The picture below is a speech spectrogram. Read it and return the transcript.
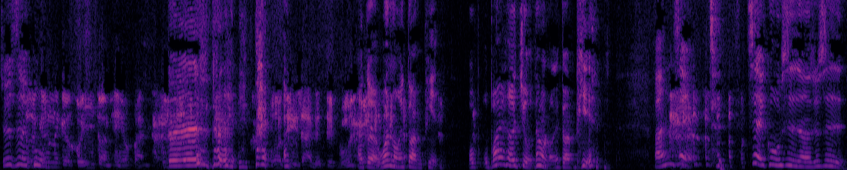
就是这个故是跟那个回忆断片有关。对对对对对。我有听一下你的节目。哦，对我很容易断片，我我不爱喝酒，但我容易断片。反正这这这故事呢，就是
